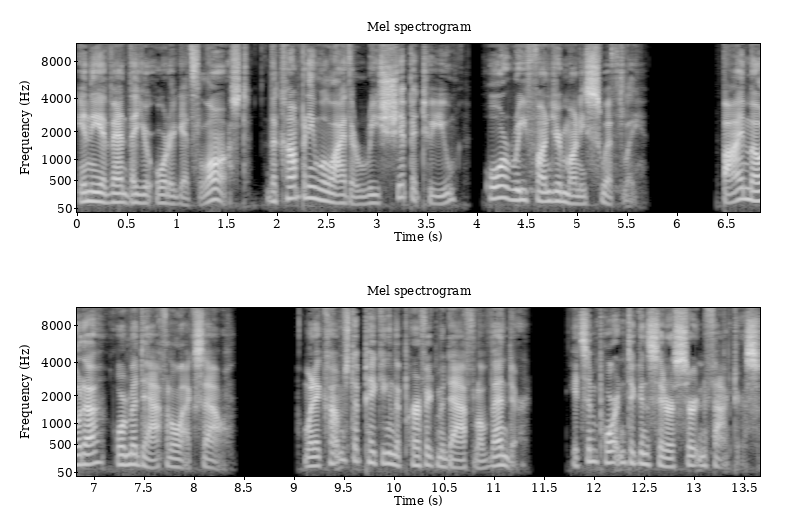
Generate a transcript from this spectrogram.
In the event that your order gets lost, the company will either reship it to you or refund your money swiftly. Buy Moda or Modafinil XL. When it comes to picking the perfect modafinil vendor, it's important to consider certain factors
